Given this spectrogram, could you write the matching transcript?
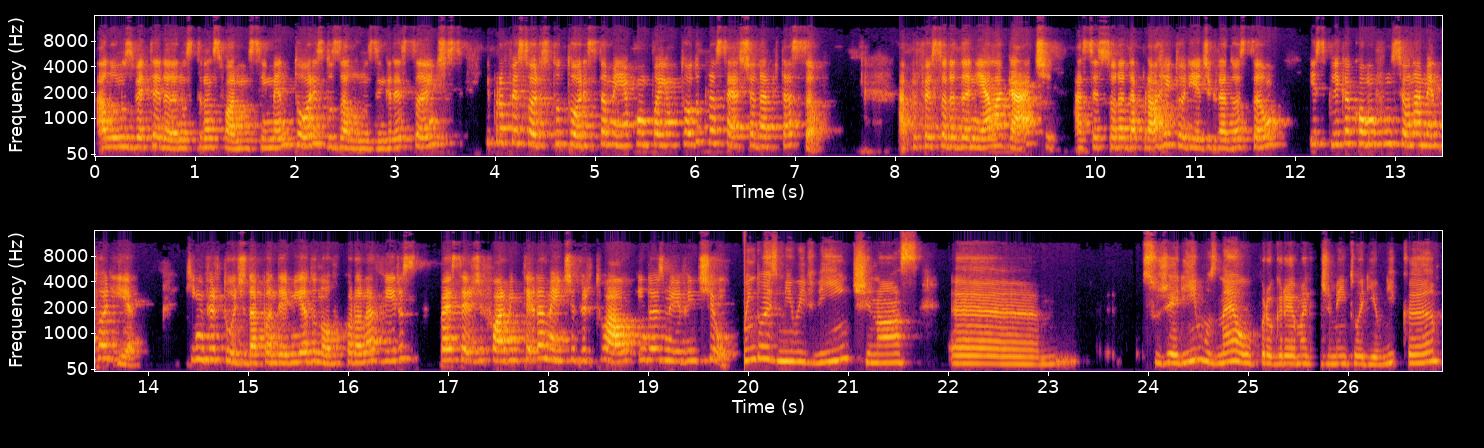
alunos veteranos transformam-se em mentores dos alunos ingressantes e professores tutores também acompanham todo o processo de adaptação. A professora Daniela Gatti, assessora da Pró-Reitoria de Graduação, explica como funciona a mentoria, que, em virtude da pandemia do novo coronavírus, vai ser de forma inteiramente virtual em 2021. Em 2020, nós uh, sugerimos né, o programa de mentoria Unicamp,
